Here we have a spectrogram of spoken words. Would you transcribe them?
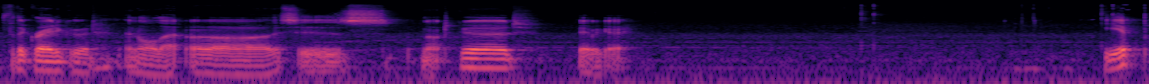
For the greater good and all that. Oh, this is not good. There we go. Yep.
